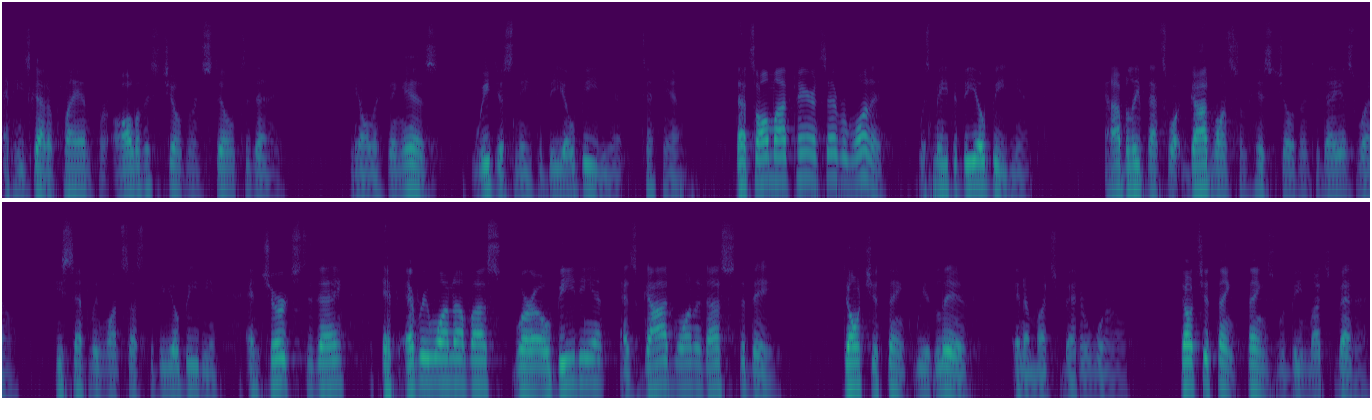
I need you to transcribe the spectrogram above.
and He's got a plan for all of His children still today. The only thing is, we just need to be obedient to Him. That's all my parents ever wanted was me to be obedient. And I believe that's what God wants from His children today as well. He simply wants us to be obedient. And, church, today, if every one of us were obedient as God wanted us to be, don't you think we'd live in a much better world? Don't you think things would be much better?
